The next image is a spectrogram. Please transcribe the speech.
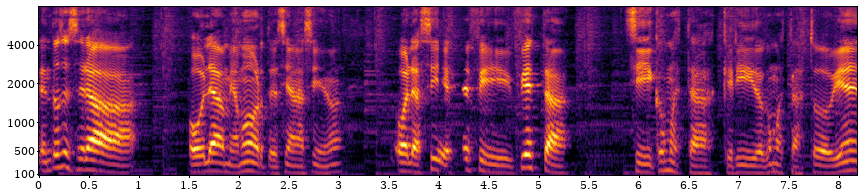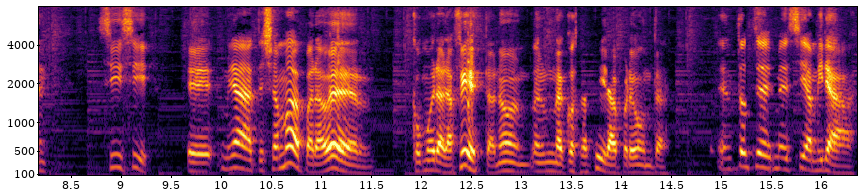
Entonces era, hola mi amor, te decían así, ¿no? Hola, sí, Steffi, fiesta. Sí, ¿cómo estás, querido? ¿Cómo estás? ¿Todo bien? Sí, sí. Eh, mira, te llamaba para ver cómo era la fiesta, ¿no? Una cosa así la pregunta. Entonces me decía, mira,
